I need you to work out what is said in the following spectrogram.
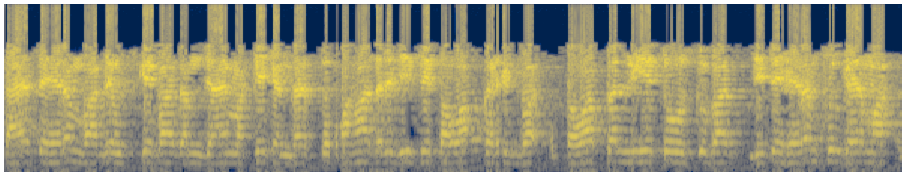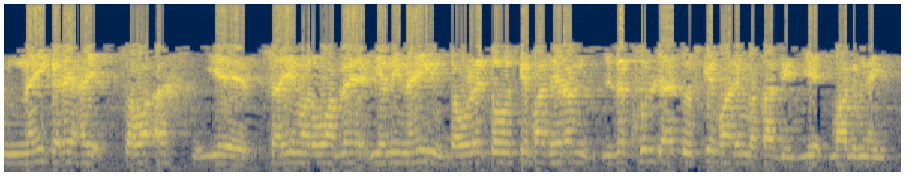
طائف سے حرم باندھے اس کے بعد ہم جائیں مکے کے اندر۔ تو وہاں درجی سے طواف کرے طواف کر لیے تو اس کے بعد جیسے حرم کھل گیا نہیں کرے یہ صحیح مروا میں یعنی نہیں دوڑے تو اس کے بعد حرم جسے کھل جائے تو اس کے بارے میں بتا دیجیے معلوم نہیں۔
